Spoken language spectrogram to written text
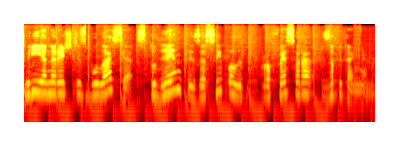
Мрія нарешті збулася. Студенти засипали професора запитаннями.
